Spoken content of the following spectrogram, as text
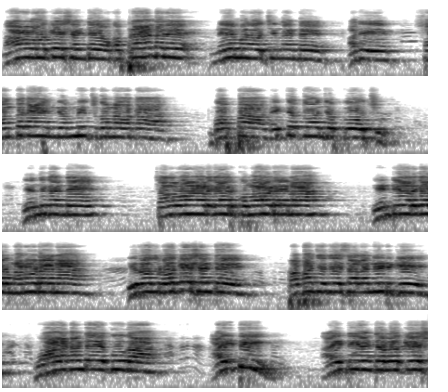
నారా లోకేష్ అంటే ఒక బ్రాండ్ అనే నేమ్ అని వచ్చిందంటే అది సొంతగా ఆయన నిర్మించుకున్న ఒక గొప్ప వ్యక్తిత్వం అని చెప్పుకోవచ్చు. ఎందుకంటే చంద్రబాబు నాయుడు గారి కుమారుడైనా ఎన్టీఆర్ గారి మనవడైనా ఈరోజు లోకేష్ అంటే ప్రపంచ దేశాలన్నిటికీ వాళ్ళకంటే ఎక్కువగా ఐటీ ఐటీ అంటే లోకేష్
